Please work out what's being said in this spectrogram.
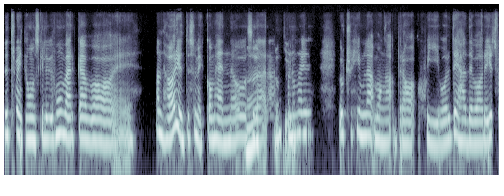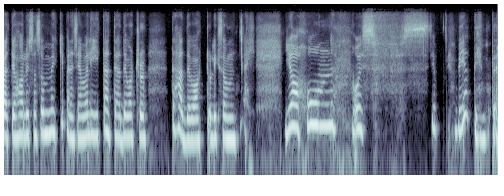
Nu tror jag inte hon skulle, hon verkar vara, eh, man hör ju inte så mycket om henne och Nej, sådär. Men hon har ju gjort så himla många bra skivor. Det hade varit, just för att jag har lyssnat så mycket på henne sedan jag var liten, att det hade varit så, det hade varit och liksom, eh, ja hon och jag vet inte.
